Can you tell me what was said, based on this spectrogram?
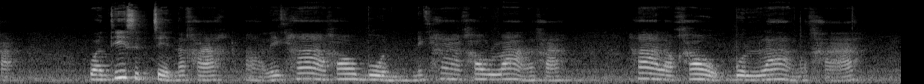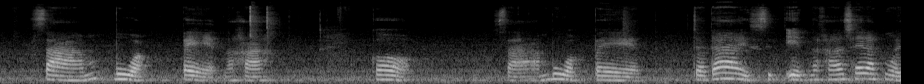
ค่ะ วันที่สิบเจ็ดนะคะอ่าเลขห้าเข้าบน เลขห้าเข้าล่างนะคะห้าเข้าบนล่างนะคะสามบวกแปดนะคะ ก็สามบวกแปดจะได้สิบเอ็ดนะคะ ใช้หลักหน่วย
